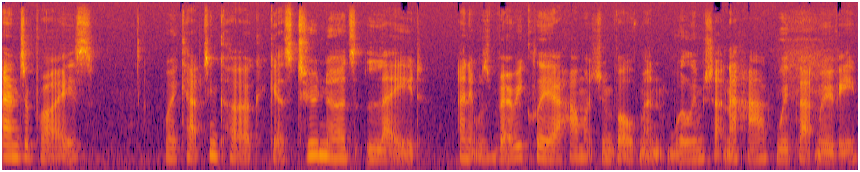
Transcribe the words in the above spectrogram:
Enterprise, where Captain Kirk gets two nerds laid, and it was very clear how much involvement William Shatner had with that movie.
